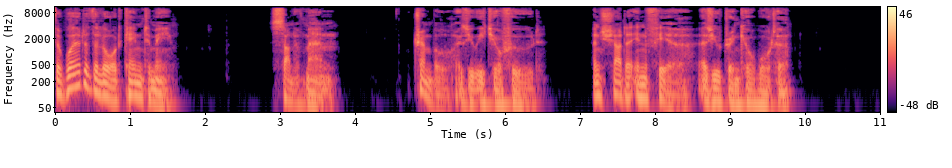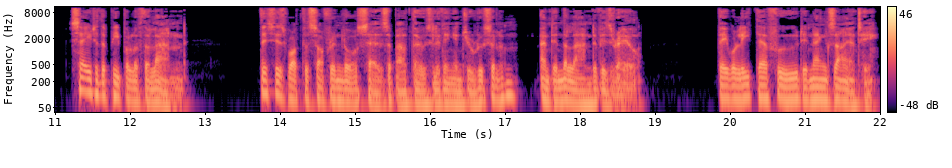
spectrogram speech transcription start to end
The word of the Lord came to me. Son of man, tremble as you eat your food, and shudder in fear as you drink your water. Say to the people of the land, This is what the sovereign Lord says about those living in Jerusalem and in the land of Israel. They will eat their food in anxiety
